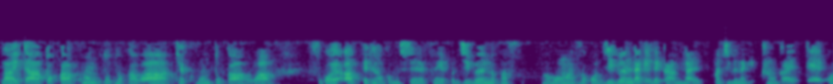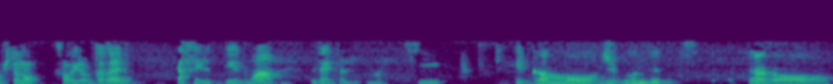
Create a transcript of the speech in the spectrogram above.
ライターとかコントとかは、脚本とかは、すごい合ってるのかもしれないですね。やっぱ自分のパスパフォーマンスをこう自分だけで考えて、まあ、自分だけ考えて、こう人の顔色を伺い出せるっていうのは、う大さんにもあったし、時間も自分で、あの、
